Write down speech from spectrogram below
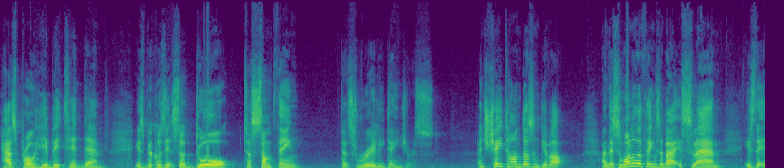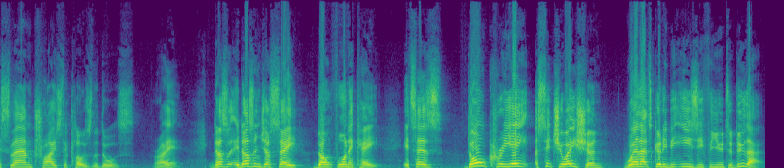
has prohibited them is because it's a door to something that's really dangerous. And shaitan doesn't give up. And this is one of the things about Islam is that Islam tries to close the doors, right? It doesn't, it doesn't just say, don't fornicate. It says, don't create a situation where that's going to be easy for you to do that.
